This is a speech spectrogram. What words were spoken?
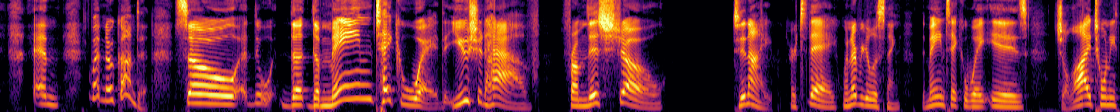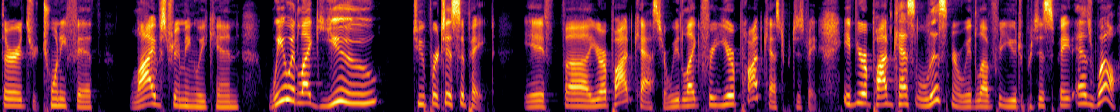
and but no content. So the, the the main takeaway that you should have from this show tonight or today, whenever you're listening, the main takeaway is July 23rd through 25th live streaming weekend. We would like you to participate. If uh, you're a podcaster, we'd like for your podcast to participate. If you're a podcast listener, we'd love for you to participate as well.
